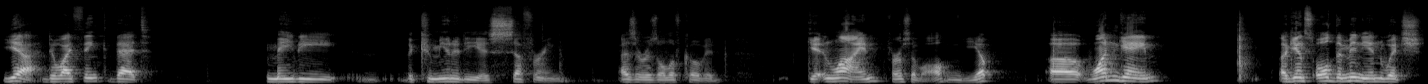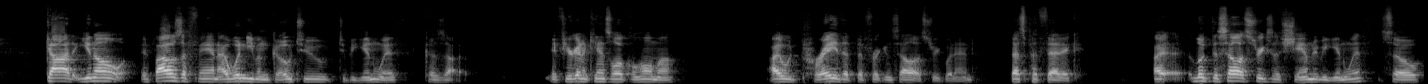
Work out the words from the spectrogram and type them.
Yeah, do I think that maybe the community is suffering as a result of COVID? Get in line, first of all Yep. uh, one game against Old Dominion, which, God, you know, if I was a fan, I wouldn't even go to to begin with, because uh, if you're going to cancel Oklahoma, I would pray that the freaking sellout streak would end. That's pathetic. I look, the sellout streak's is a sham to begin with. So,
